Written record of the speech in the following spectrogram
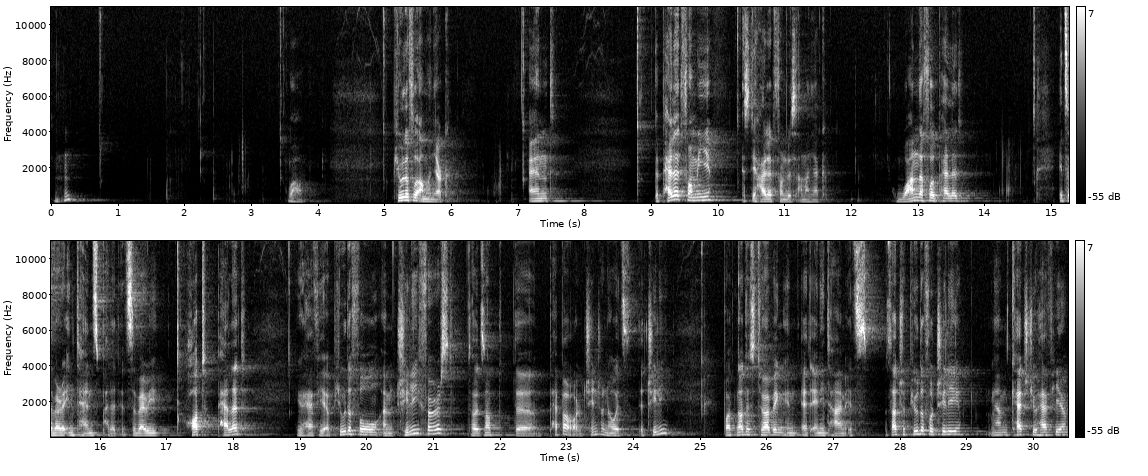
Mm -hmm. Wow. Beautiful Armagnac. And the palate for me is the highlight from this Armagnac. Wonderful palate. It's a very intense palate. It's a very hot palate. You have here a beautiful um, chili first. So it's not the pepper or ginger, no, it's the chili. But not disturbing in, at any time. It's such a beautiful chili, um, catch you have here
